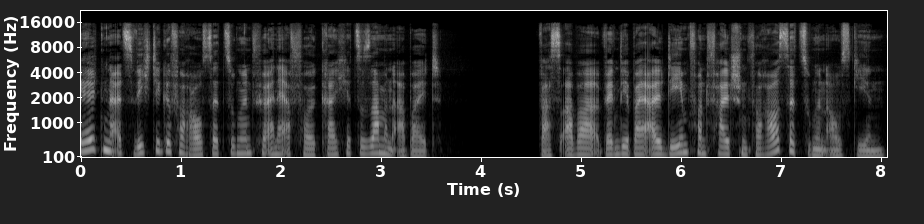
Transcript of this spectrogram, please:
gelten als wichtige Voraussetzungen für eine erfolgreiche Zusammenarbeit. Was aber, wenn wir bei all dem von falschen Voraussetzungen ausgehen?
